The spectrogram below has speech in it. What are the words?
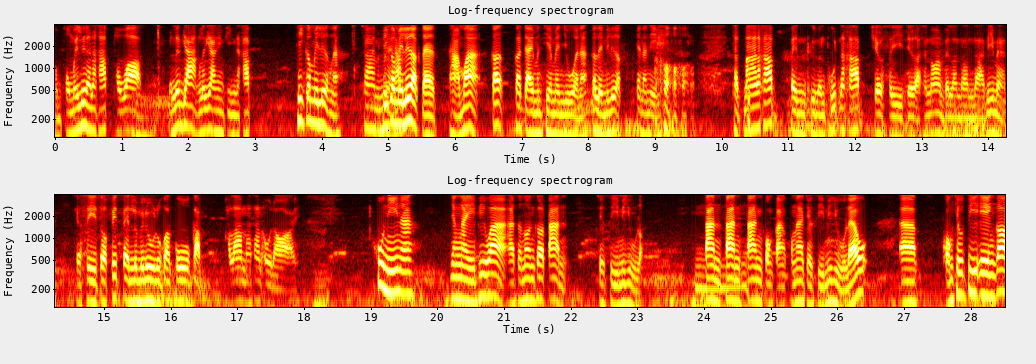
ผมคงไม่เลือกนะครับ เพราะว่ามันเลือกยากเลือกยากจริงๆนะครับพี่ก็ไม่เลือกนะใช่มันพี่ก็ไม่เลือกแต่ถามว่าก็ก็ใจมันเชียร์แมนยูอะนะก็เลยไม่เลือกแค่นั้นเองอ๋อถัดมานะครับเป็นคืนวันพุธนะครับเชลซีเจออาร์เซนอลเป็นลอนดอนดาร์บี้แมตช์ เชลซีตัวฟิตเป็นลูมิลูลูกากูกับคาร่ามฮัสซันโอดอย คู่นี้นะ ยังไงพี่ว่าอาร์เซนอลก็ต้านเชลซีไม่อยู่หรอก ต้านต้านต้านกองกลางของหน้าเชลซีไม่อยู่แล้วเอ่อของเชลซีเองก็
